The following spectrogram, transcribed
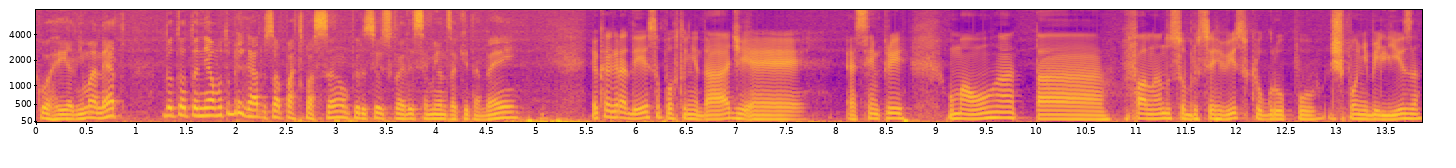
Correia Lima Neto, Doutor Daniel, muito obrigado pela sua participação, pelos seus esclarecimentos aqui também. Eu que agradeço a oportunidade. É, é sempre uma honra estar tá falando sobre o serviço que o grupo disponibiliza.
